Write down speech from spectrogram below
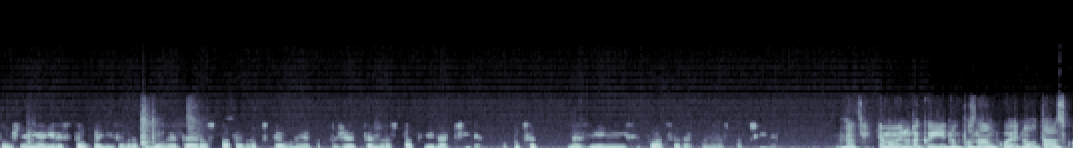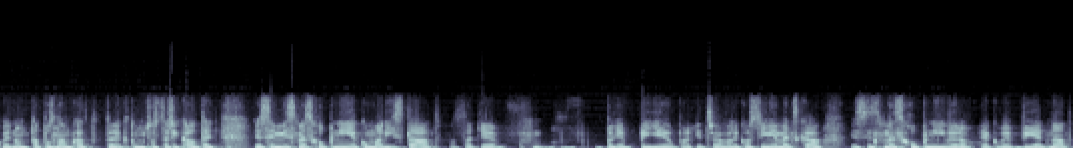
To už není ani vystoupení z Evropské unie, to je rozpad Evropské unie, protože ten rozpad jinak přijde. Pokud se nezmění situace, tak ten rozpad přijde. Mhm. Já mám jenom takový jednu poznámku, jednu otázku, jenom ta poznámka k tomu, co jste říkal teď. Jestli my jsme schopní jako malý stát, v podstatě úplně pidi proti třeba velikosti Německa, jestli jsme schopní jakoby vyjednat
